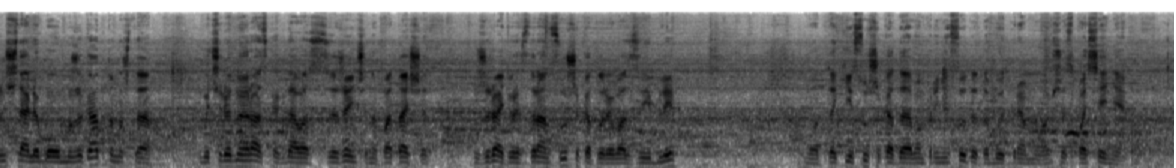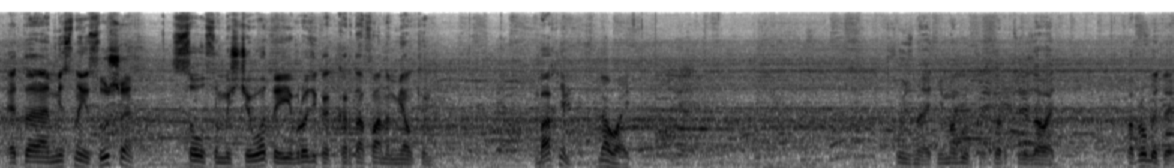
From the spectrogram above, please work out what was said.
мечта любого мужика, потому что в очередной раз, когда вас женщина потащит жрать в ресторан суши, которые вас заебли, вот такие суши, когда вам принесут, это будет прям вообще спасение. Это мясные суши с соусом из чего-то и вроде как картофаном мелким. Бахнем? Давай. Хуй знает, не могу характеризовать. Попробуй ты.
